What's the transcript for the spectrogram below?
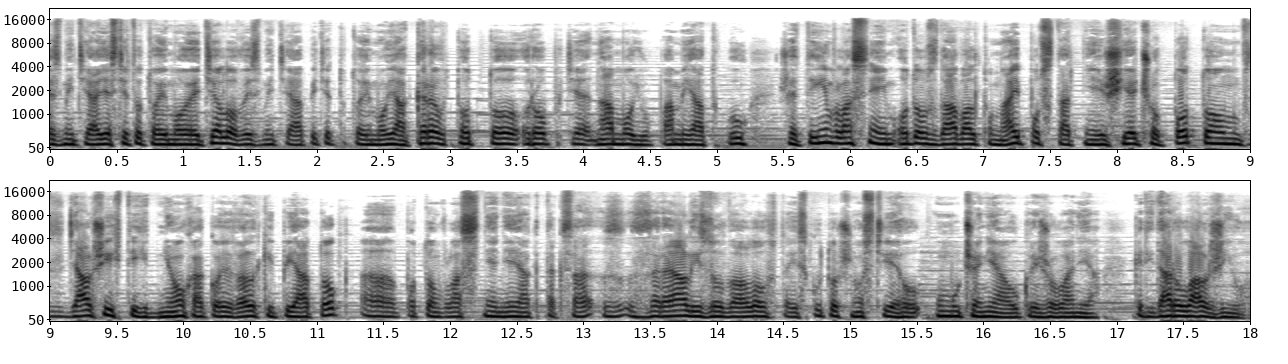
vezmite a jedzte, toto je moje telo, vezmite a pite, toto je moja krv, toto robte na moju pamiatku, že tým vlastne im odovzdával to najpodstatnejšie, čo potom v ďalších tých dňoch, ako je Veľký piatok, potom vlastne nejak tak sa zrealizovalo v tej skutočnosti jeho umúčenia a ukrižovania, kedy daroval život.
